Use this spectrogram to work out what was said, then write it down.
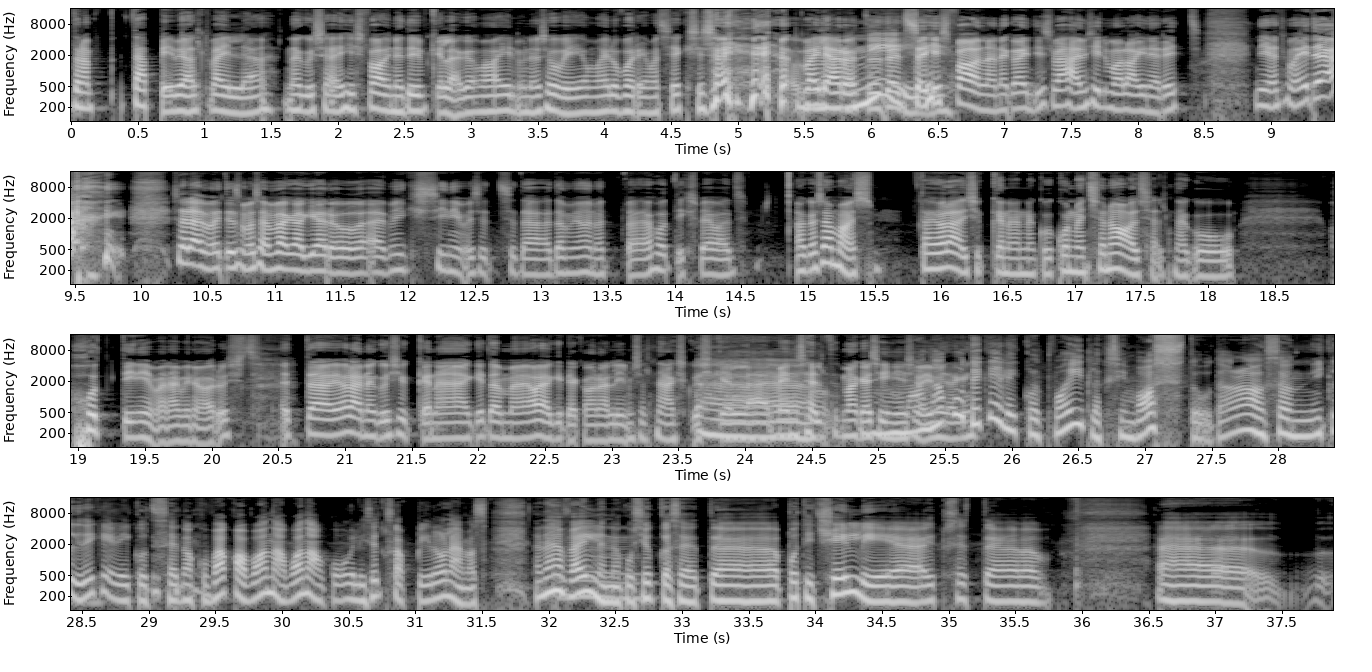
ta näeb täpi pealt välja nagu see Hispaania tüüp, kellega ma eelmine suvi oma elu parimat seksi sain välja no, arvatud, et see hispaanlane kandis vähem silmalainerit. nii et ma ei tea selles mõttes ma saan vägagi aru, äh, miks inimesed seda Damianot äh, hotiks peavad. aga samas ta ei ole niisugune nagu konventsionaalselt nagu äh, hot inimene minu arust, et ta ei ole nagu siukene, keda me ajakirjakanal ilmselt näeks kuskil äh, Men's Health Magazine'is või nagu midagi. tegelikult vaidleksin vastu, ta on ikkagi tegelikult see nagu väga vana, vanakooli seksapiil olemas. ta näeb välja mm. nagu siukesed äh, Botticelli, siuksed äh, äh,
